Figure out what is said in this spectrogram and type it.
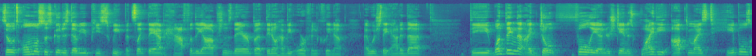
So it's almost as good as WP Sweep. It's like they have half of the options there, but they don't have the orphan cleanup. I wish they added that. The one thing that I don't fully understand is why the optimized tables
